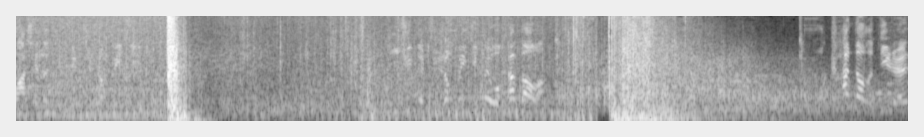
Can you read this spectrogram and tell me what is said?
发现了敌军直升飞机。被我看到了。我看到了敌人。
